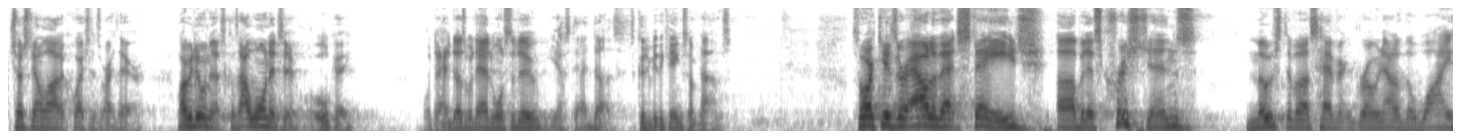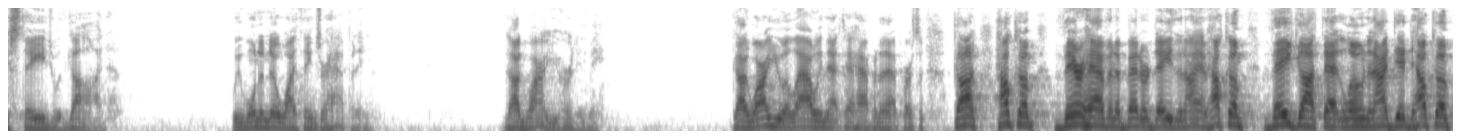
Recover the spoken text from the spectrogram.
shuts down a lot of questions right there. Why are we doing this? Because I wanted to. okay. Well, dad does what dad wants to do. Yes, dad does. It's good to be the king sometimes. So our kids are out of that stage, uh, but as Christians, most of us haven't grown out of the why stage with God. We want to know why things are happening. God, why are you hurting me? God, why are you allowing that to happen to that person? God, how come they're having a better day than I am? How come they got that loan and I didn't? How come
